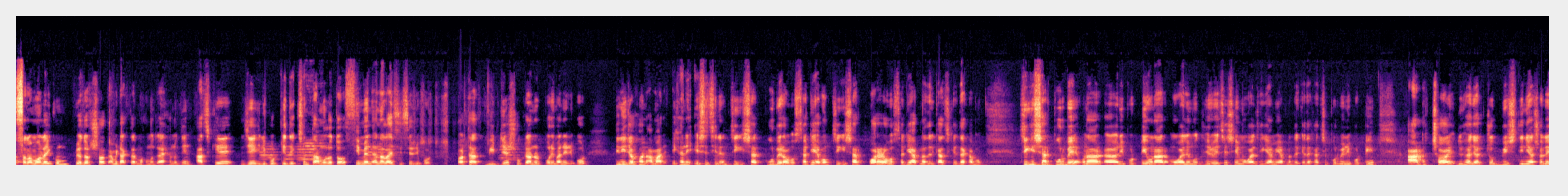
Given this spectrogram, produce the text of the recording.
আসসালামু আলাইকুম, প্রিয় দর্শক, আমি ডাক্তার মোহাম্মদ রায়হানুদ্দিন আজকে যে রিপোর্টটি দেখছেন তা মূলত সিমেন অ্যানালাইসিসের রিপোর্ট, অর্থাৎ বীর্যের শুক্রাণুর পরিমাণের রিপোর্ট। তিনি যখন আমার এখানে এসেছিলেন, চিকিৎসার পূর্বের অবস্থাটি এবং চিকিৎসার পরের অবস্থাটি আপনাদের কাছকে দেখাবো। চিকিৎসার পূর্বে ওনার রিপোর্টটি ওনার মোবাইলের মধ্যে রয়েছে। সেই মোবাইল থেকে আমি আপনাদেরকে দেখাচ্ছি পূর্বের রিপোর্টটি। আট ছয় দুই তিনি আসলে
